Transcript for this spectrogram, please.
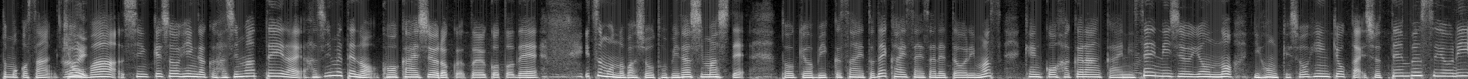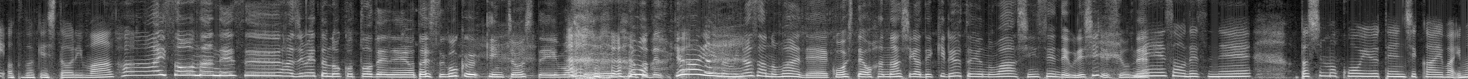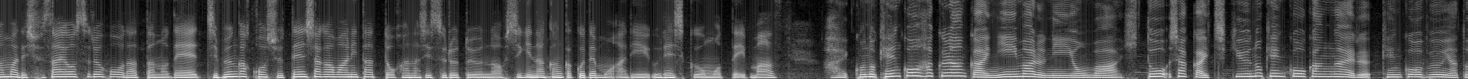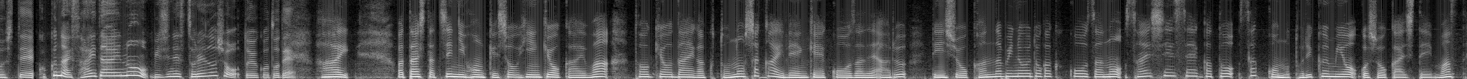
ともこさん今日は新化粧品学始まって以来初めての公開収録ということでいつもの場所を飛び出しまして東京ビッグサイトで開催されております健康博覧会2024の日本化粧品協会出展ブースよりお届けしております。はいそうなんです。初めてのことでね私すごく緊張しています。でもギャラリーの皆さんの前でこうしてお話ができるというのは新鮮で嬉しいですよね。ねそうですね。私もこういう展示会は今まで取材をする方だったので自分がこう出展者側に立ってお話しするというのは不思議な感覚でもあり嬉しく思っています。はい、この健康博覧会2024は人、社会、地球の健康を考える健康分野として国内最大のビジネストレードショーということで。はい。私たち日本化粧品協会は東京大学との社会連携講座である臨床カンナビノイド学講座の最新成果と昨今の取り組みをご紹介しています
